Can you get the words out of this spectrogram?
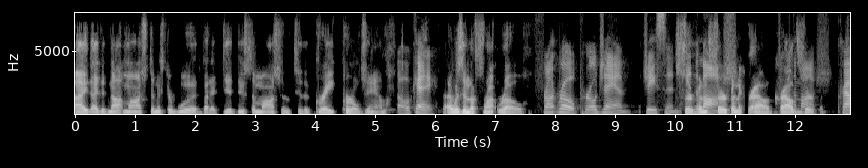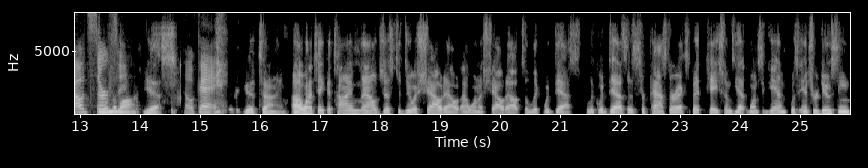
I, I did not mosh to Mr. Wood, but I did do some moshing to the great Pearl Jam. Okay. I was in the front row, Front row, Pearl Jam, Jason, in the surfing, surfing the crowd, crowd the surfing. Crowd Doing the surfing. mock. Yes. Okay. Very good time. I want to take a time now just to do a shout out. I want to shout out to Liquid Death. Liquid Death has surpassed our expectations yet once again with introducing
